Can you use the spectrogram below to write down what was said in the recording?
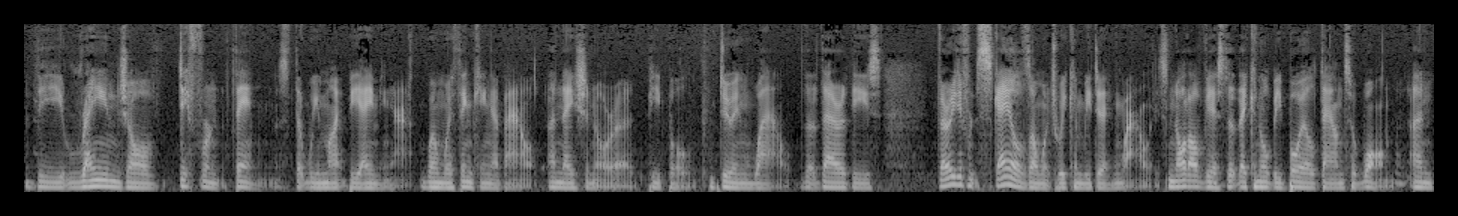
the range of different things that we might be aiming at when we're thinking about a nation or a people doing well. That there are these very different scales on which we can be doing well. It's not obvious that they can all be boiled down to one. And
